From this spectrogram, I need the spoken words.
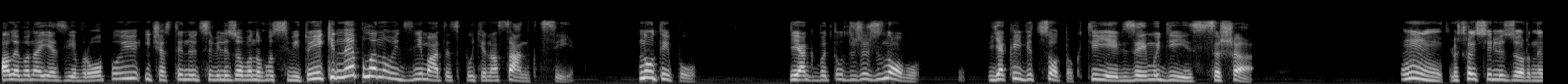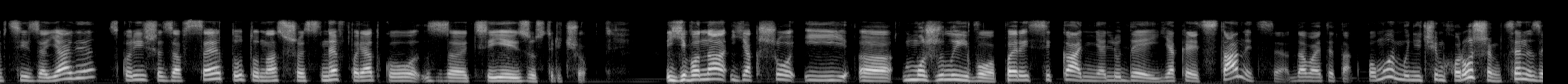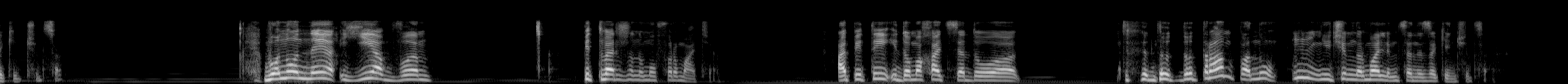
Але вона є з Європою і частиною цивілізованого світу, які не планують знімати з Путіна санкції. Ну, типу, якби тут же ж знову, який відсоток тієї взаємодії з США? м щось ілюзорне в цій заяві. Скоріше за все, тут у нас щось не в порядку з цією зустрічю. І вона, якщо і е, можливо пересікання людей якесь станеться, давайте так, по-моєму, нічим хорошим це не закінчиться. Воно не є в підтвердженому форматі. А піти і домахатися до, до, до Трампа, ну нічим нормальним це не закінчиться.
